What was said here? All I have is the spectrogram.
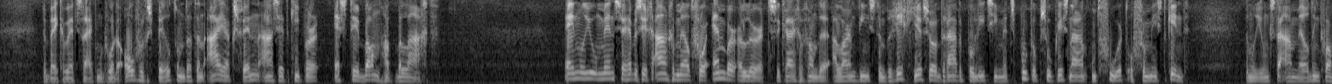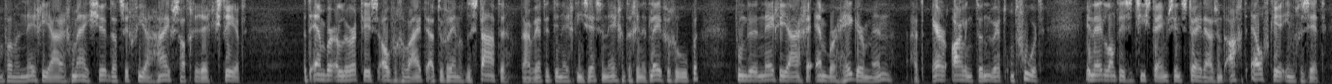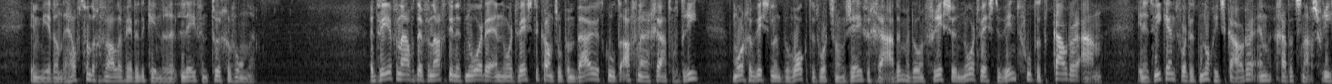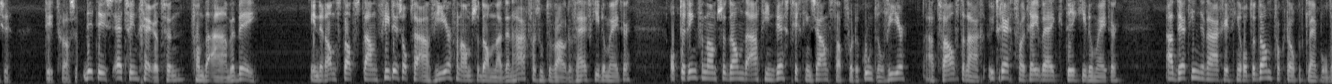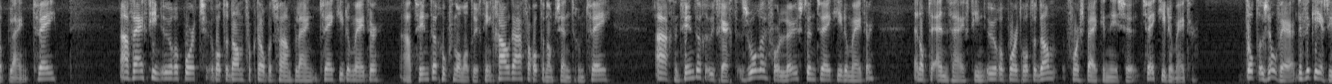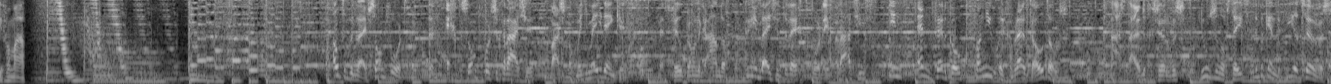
De bekerwedstrijd moet worden overgespeeld omdat een Ajax-fan AZ-keeper Esteban had belaagd. 1 miljoen mensen hebben zich aangemeld voor Amber Alert. Ze krijgen van de alarmdienst een berichtje zodra de politie met spoed op zoek is naar een ontvoerd of vermist kind. De miljoenste aanmelding kwam van een negenjarig meisje dat zich via Hives had geregistreerd. Het Amber Alert is overgewaaid uit de Verenigde Staten. Daar werd het in 1996 in het leven geroepen toen de negenjarige Amber Hagerman uit Air Arlington werd ontvoerd. In Nederland is het systeem sinds 2008 elf keer ingezet. In meer dan de helft van de gevallen werden de kinderen levend teruggevonden. Het weer vanavond en vannacht in het noorden en noordwesten kans op een bui. Het koelt af naar een graad of drie. Morgen wisselend bewolkt, het wordt zo'n 7 graden, maar door een frisse noordwestenwind voelt het kouder aan. In het weekend wordt het nog iets kouder en gaat het s'nachts vriezen. Dit was het. Dit is Edwin Gerritsen van de ANWB. In de Randstad staan files op de A4 van Amsterdam naar Den Haag voor Zoeterwoude 5 kilometer. Op de ring van Amsterdam de A10 West richting Zaanstad voor de Koen 4. A12 Den Haag Utrecht voor Reewijk 3 kilometer. A13 Den Haag richting Rotterdam voor knooppunt Kleinpolderplein 2. A15 Europort Rotterdam voor knooppunt Vaanplein 2 kilometer. A20 Hoek van Holland richting Gouda voor Rotterdam Centrum 2. A28 Utrecht Zwolle voor Leusden 2 kilometer. En op de N15 Europort Rotterdam voor Spijkenisse 2 kilometer. Tot zover de verkeersinformatie. Autobedrijf Zandvoort. Een echte Zandvoortse garage waar ze nog met je meedenken. Met veel persoonlijke aandacht kun je bij ze terecht voor reparaties in en verkoop van nieuw en gebruikte auto's. Naast de huidige service doen ze nog steeds de bekende Fiat-service.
